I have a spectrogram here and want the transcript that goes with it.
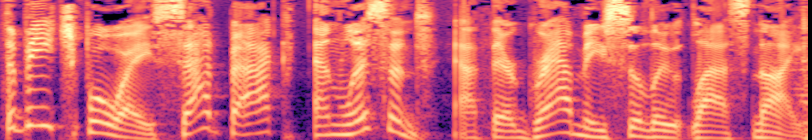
The Beach Boys sat back and listened at their Grammy salute last night.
